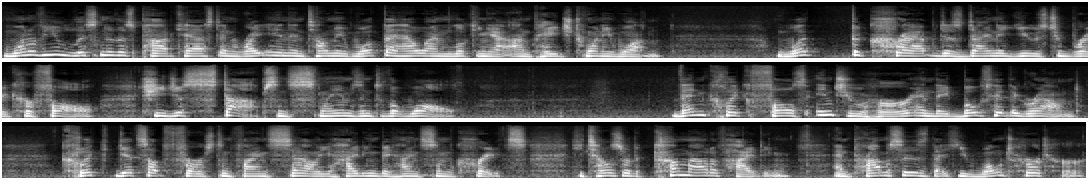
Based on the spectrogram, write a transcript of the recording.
one of you listen to this podcast and write in and tell me what the hell I'm looking at on page 21. What the crap does Dinah use to break her fall? She just stops and slams into the wall. Then Click falls into her and they both hit the ground. Click gets up first and finds Sally hiding behind some crates. He tells her to come out of hiding and promises that he won't hurt her.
